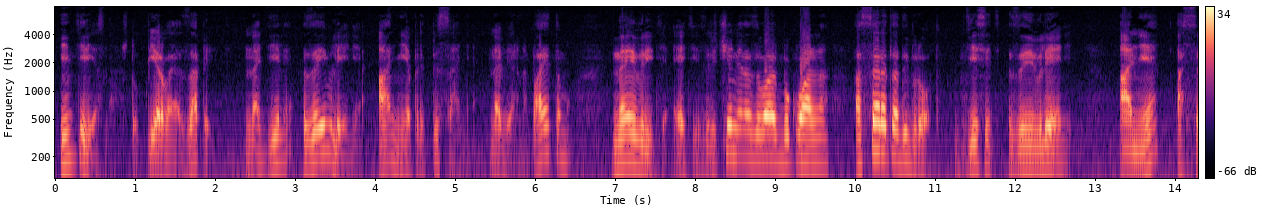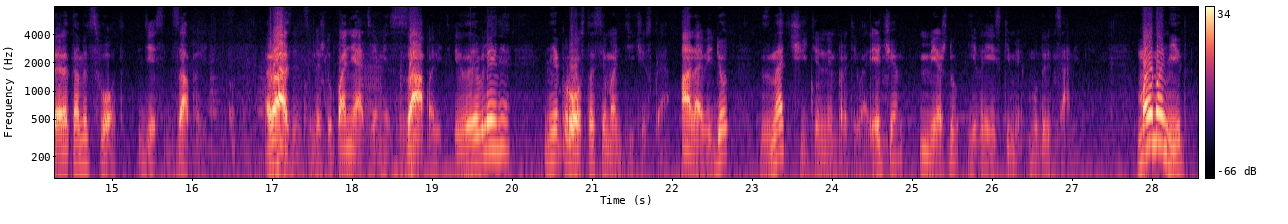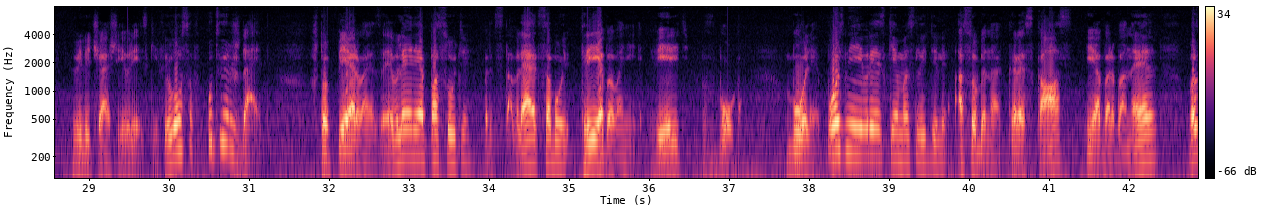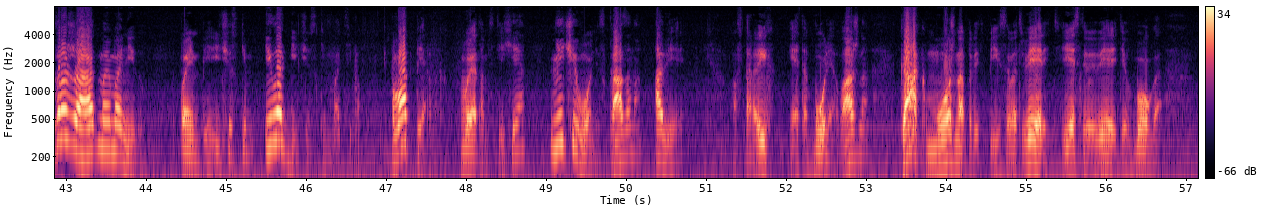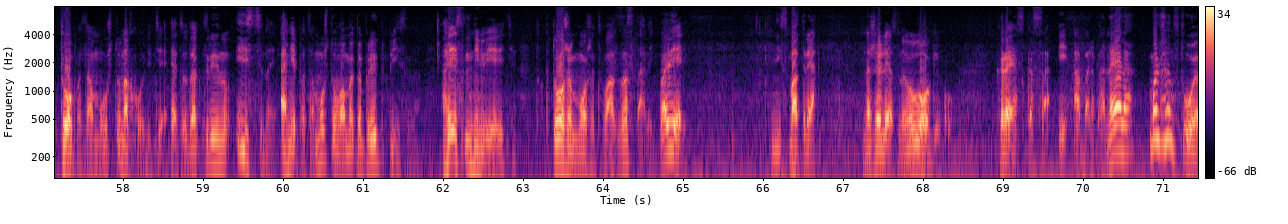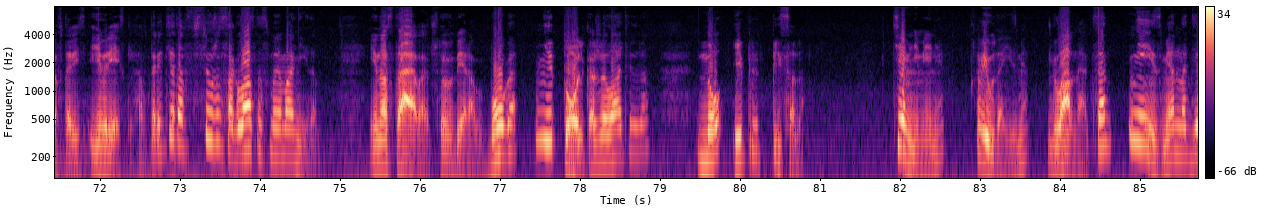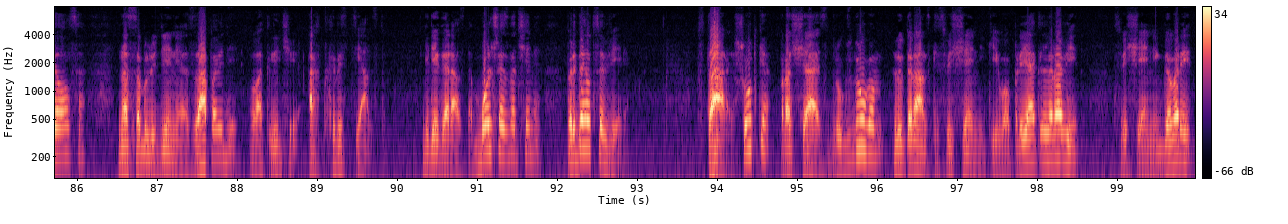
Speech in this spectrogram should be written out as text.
Интересно, что первая заповедь на деле заявление, а не предписание. Наверное, поэтому на иврите эти изречения называют буквально «асерета деброд» – 10 заявлений, а не Ассерета Мицвод, 10 заповедей. Разница между понятиями заповедь и заявление не просто семантическая, она ведет к значительным противоречиям между еврейскими мудрецами. Маймонид, величайший еврейский философ, утверждает, что первое заявление, по сути, представляет собой требование верить в Бога. Более поздние еврейские мыслители, особенно Крескас и Абарбанель, возражают Маймониду по эмпирическим и логическим мотивам. Во-первых, в этом стихе ничего не сказано о вере. Во-вторых, это более важно, как можно предписывать верить? Если вы верите в Бога, то потому, что находите эту доктрину истиной, а не потому, что вам это предписано. А если не верите, то кто же может вас заставить поверить? Несмотря на железную логику, Крескоса и Абарбанеля, большинство авторит... еврейских авторитетов все же согласны с Маймонидом и настаивают, что вера в Бога не только желательно, но и предписана. Тем не менее, в иудаизме главный акцент неизменно делался на соблюдение заповедей, в отличие от христианства, где гораздо большее значение придается вере. В старой шутке, прощаясь друг с другом, лютеранский священник и его приятель Равин Священник говорит,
